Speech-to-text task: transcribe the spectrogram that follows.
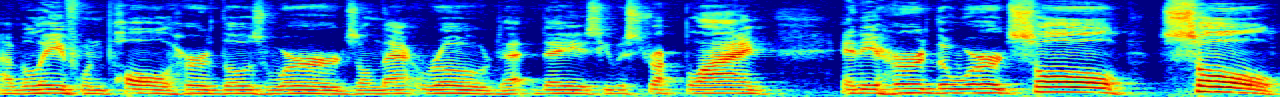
I believe when Paul heard those words on that road that day as he was struck blind, and he heard the word, Saul, Saul,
